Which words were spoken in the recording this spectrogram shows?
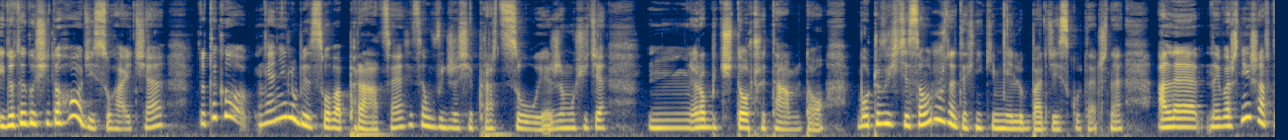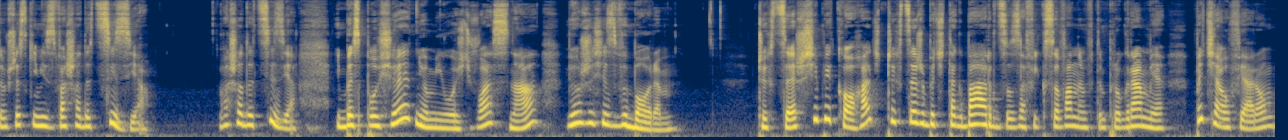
I do tego się dochodzi, słuchajcie. Do tego ja nie lubię słowa praca. Ja nie chcę mówić, że się pracuje, że musicie mm, robić to czy tamto, bo oczywiście są różne techniki mniej lub bardziej skuteczne, ale najważniejsza w tym wszystkim jest wasza decyzja. Wasza decyzja. I bezpośrednio miłość własna wiąże się z wyborem. Czy chcesz siebie kochać, czy chcesz być tak bardzo zafiksowanym w tym programie bycia ofiarą,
